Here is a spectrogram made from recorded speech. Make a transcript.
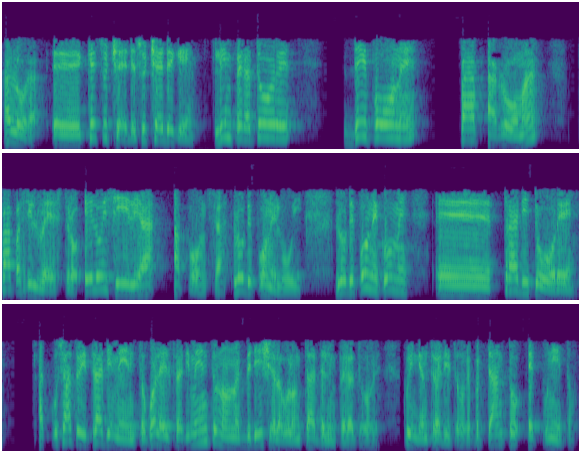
Allora, eh, che succede? Succede che l'imperatore depone a Roma Papa Silvestro e lo esilia a Ponza, lo depone lui, lo depone come eh, traditore, accusato di tradimento. Qual è il tradimento? Non obbedisce alla volontà dell'imperatore, quindi è un traditore, pertanto è punito.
